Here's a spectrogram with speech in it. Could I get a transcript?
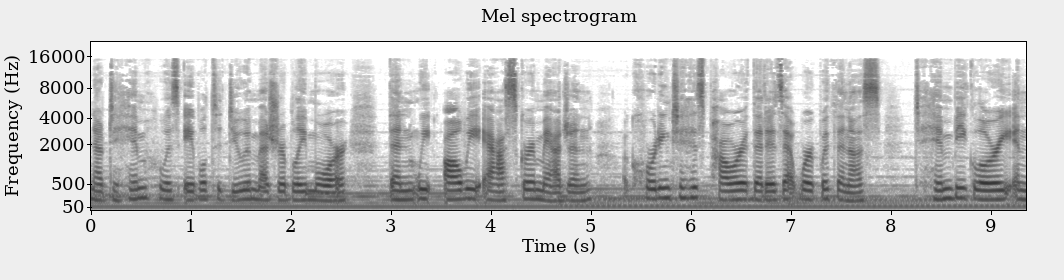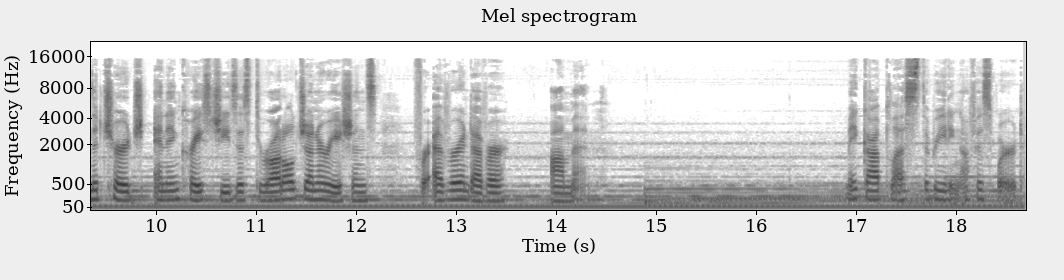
Now to him who is able to do immeasurably more than we all we ask or imagine, according to his power that is at work within us, to him be glory in the church and in Christ Jesus throughout all generations, forever and ever. Amen. May God bless the reading of his word.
